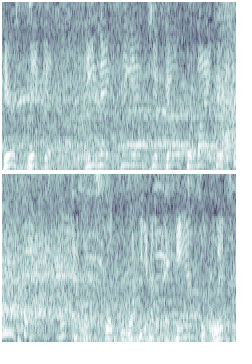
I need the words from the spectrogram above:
Here's Pickett. He makes the engine go for Micah Shrewsberry's That slipped right out of the hands of Wynter.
